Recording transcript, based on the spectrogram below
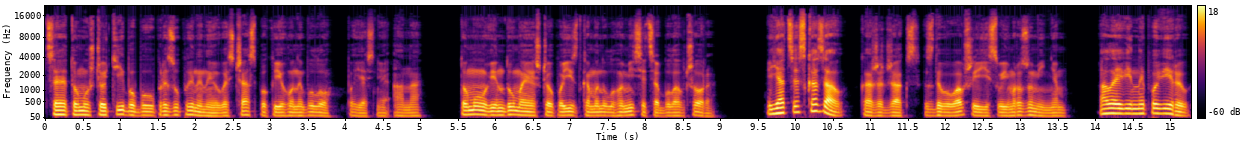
Це тому, що Тібо був призупинений увесь час, поки його не було, пояснює Анна. Тому він думає, що поїздка минулого місяця була вчора. Я це сказав, каже Джакс, здивувавши її своїм розумінням. Але він не повірив.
